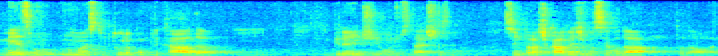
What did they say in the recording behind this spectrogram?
mesmo numa estrutura complicada e grande, onde os testes são impraticáveis de você rodar toda hora.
